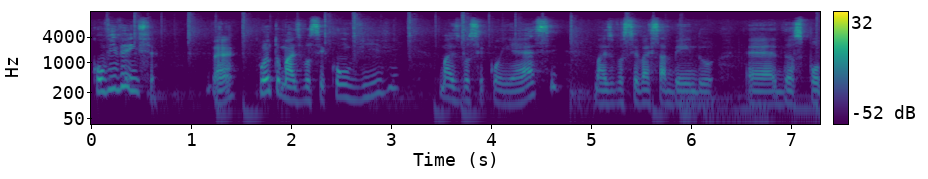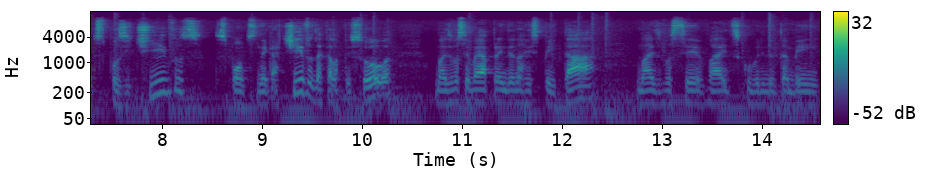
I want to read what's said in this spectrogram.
convivência. Né? Quanto mais você convive, mais você conhece, mais você vai sabendo é, dos pontos positivos, dos pontos negativos daquela pessoa, mais você vai aprendendo a respeitar, mais você vai descobrindo também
